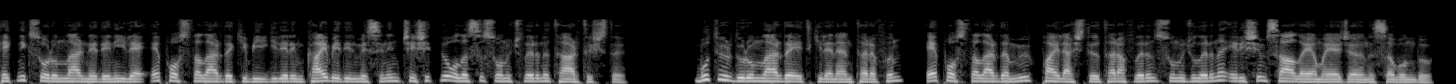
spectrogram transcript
teknik sorunlar nedeniyle e-postalardaki bilgilerin kaybedilmesinin çeşitli olası sonuçlarını tartıştı. Bu tür durumlarda etkilenen tarafın, e-postalarda mülk paylaştığı tarafların sunucularına erişim sağlayamayacağını savundu.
